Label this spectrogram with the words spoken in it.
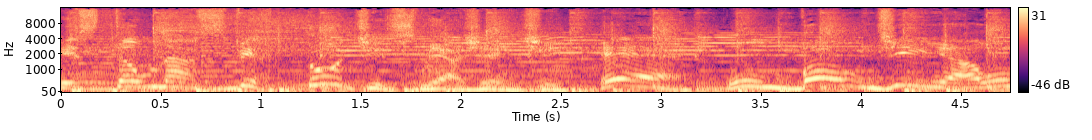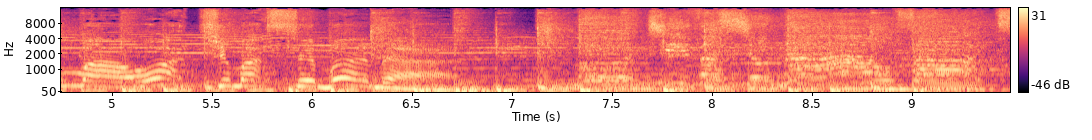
estão nas virtudes, minha gente. É um bom dia, uma ótima semana. Motivacional Vox.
